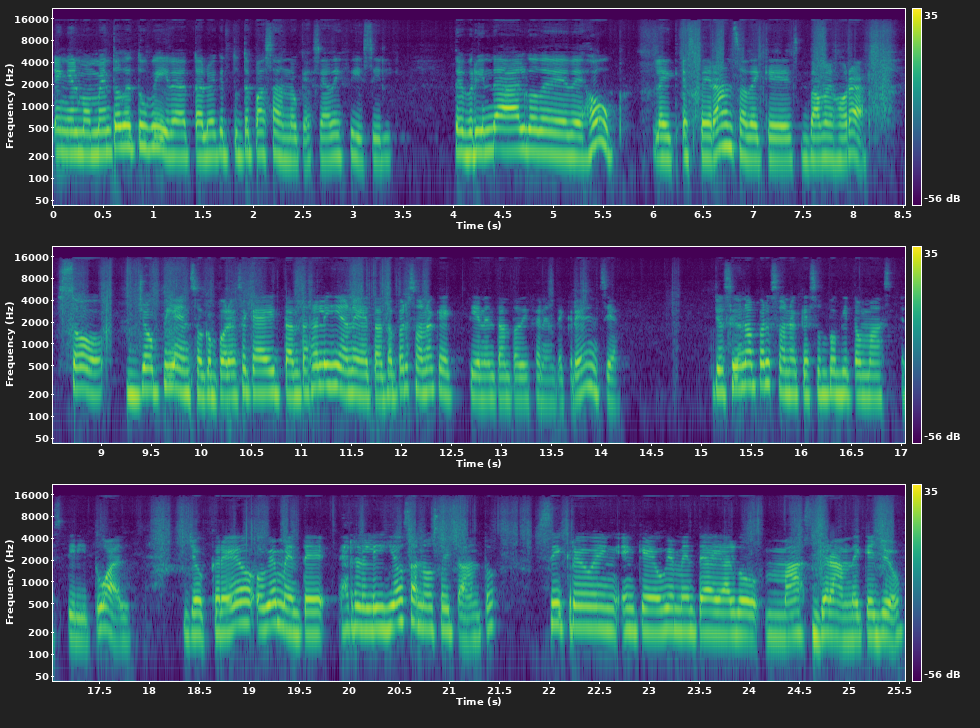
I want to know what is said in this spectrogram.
en el momento de tu vida, tal vez que tú estés pasando, que sea difícil, te brinda algo de, de hope, like esperanza de que va a mejorar. So, yo pienso que por eso es que hay tantas religiones y tantas personas que tienen tanta diferente creencia. Yo soy una persona que es un poquito más espiritual. Yo creo, obviamente, religiosa no soy tanto. Sí creo en, en que obviamente hay algo más grande que yo.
